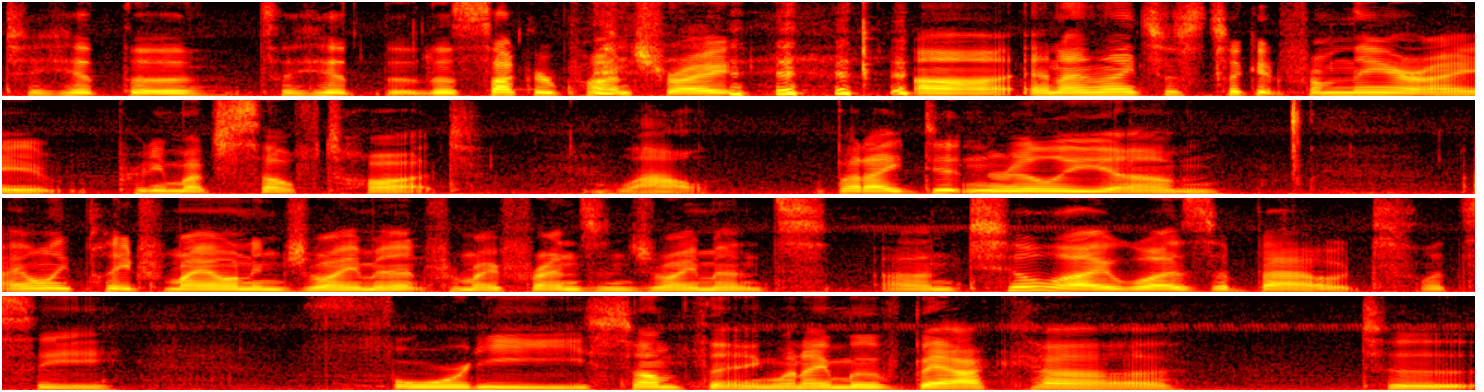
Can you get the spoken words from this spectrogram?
to hit the to hit the, the sucker punch, right? uh, and then I just took it from there. I pretty much self-taught, Wow. but I didn't really. Um, I only played for my own enjoyment, for my friends' enjoyment, until I was about let's see, forty something when I moved back. Uh, to,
